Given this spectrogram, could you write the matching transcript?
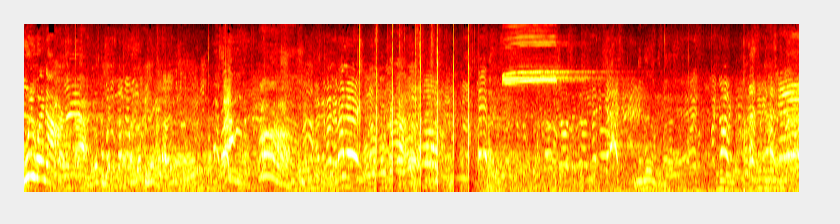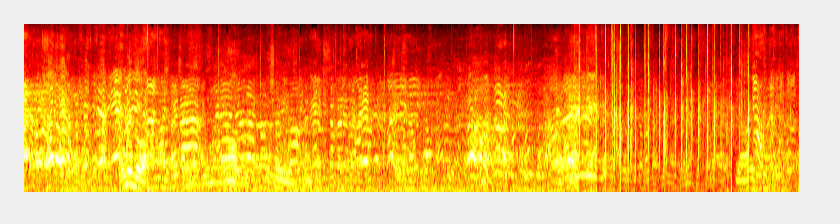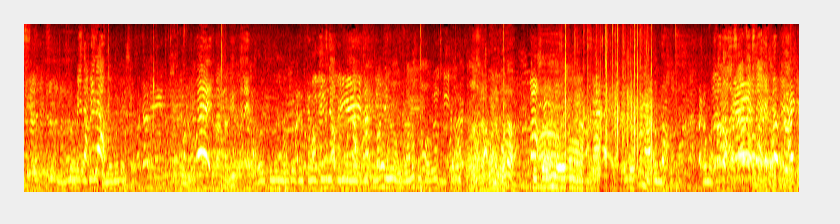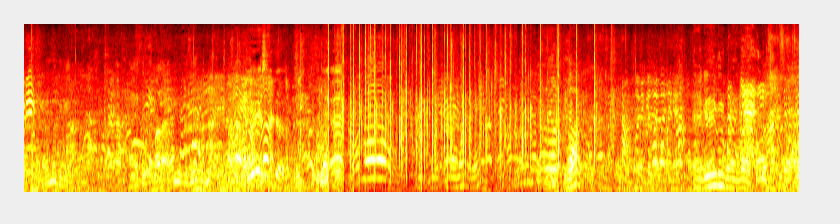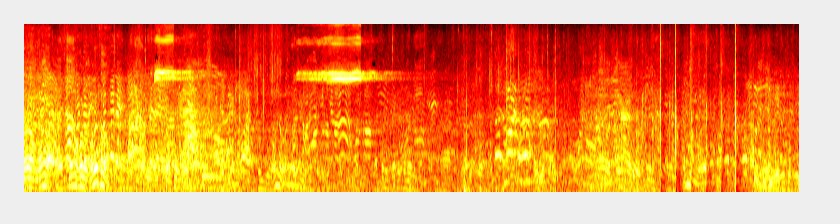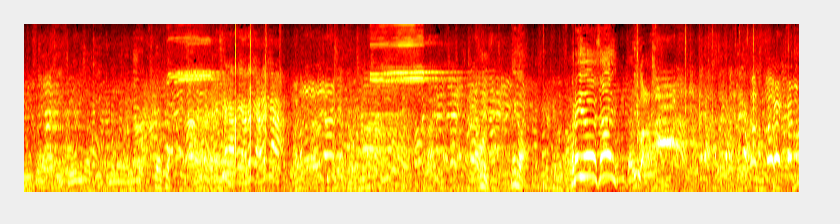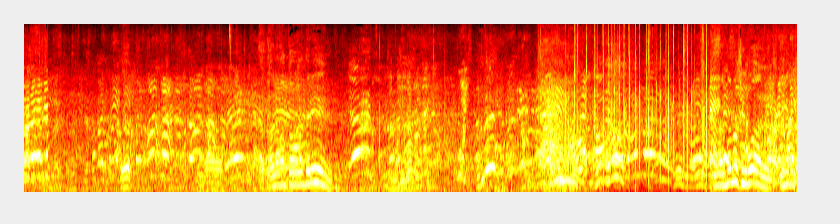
Muy buena. Buena, buena, buena. Que sabía, eh, el de Ronnie fuimos. ¿O no? Está mala, ¿eh? No. Eh, ¿Quieres ir con el poner nada? Venga. ¡Con ellos! ¡Ay! ¡Víbalas! Eh. Ha levantado banderín. Con las manos igual, tiene más.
